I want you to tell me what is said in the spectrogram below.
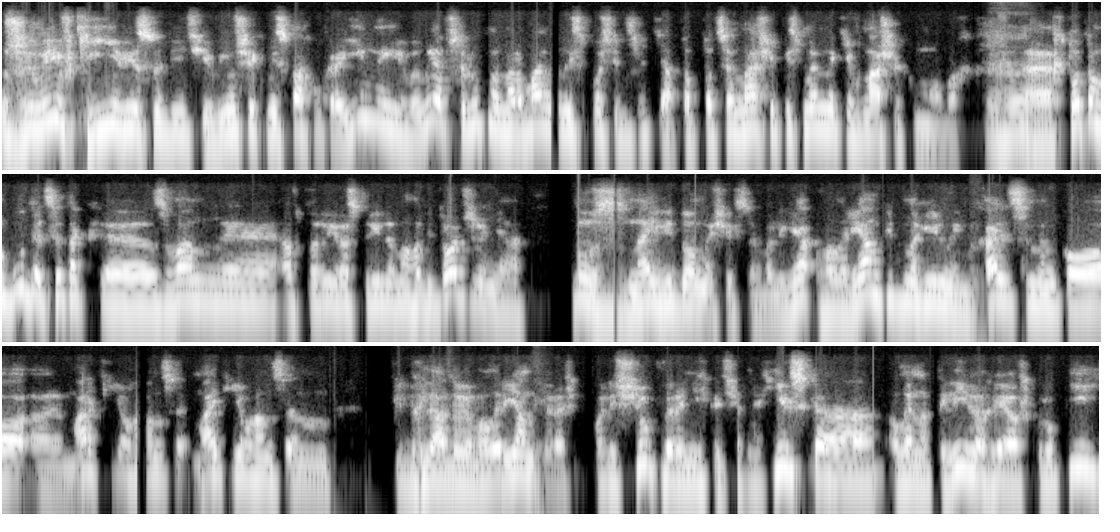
жили в Києві собі чи в інших містах України і вели абсолютно нормальний спосіб життя. Тобто, це наші письменники в наших умовах. Ага. Е, хто там буде? Це так е, звані автори розстріляного відродження. Ну, з найвідоміших це Валеріан Підмогильний, Михайль Семенко, е, Марк Йогансен, Майк Йогансен, підглядує Валеріан Поліщук, Вероніка Черняхівська, Олена Теліга, Геош Крупій,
